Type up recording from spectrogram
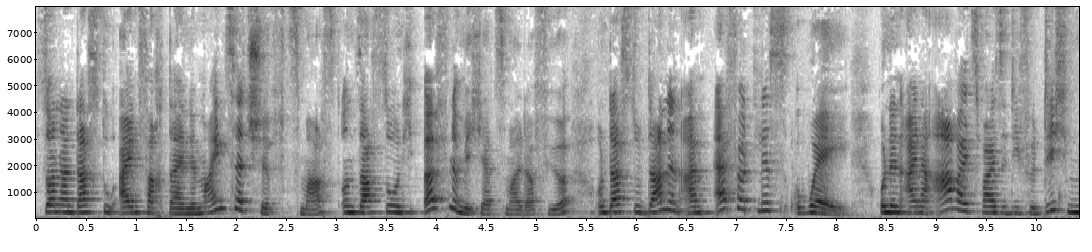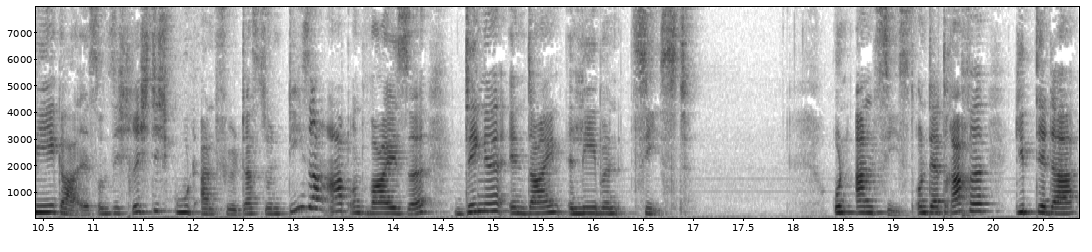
sondern dass du einfach deine Mindset-Shifts machst und sagst so, und ich öffne mich jetzt mal dafür und dass du dann in einem effortless way und in einer Arbeitsweise, die für dich mega ist und sich richtig gut anfühlt, dass du in dieser Art und Weise Dinge in dein Leben ziehst und anziehst. Und der Drache gibt dir da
